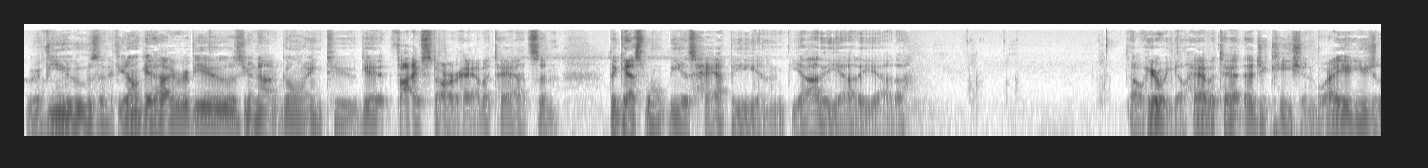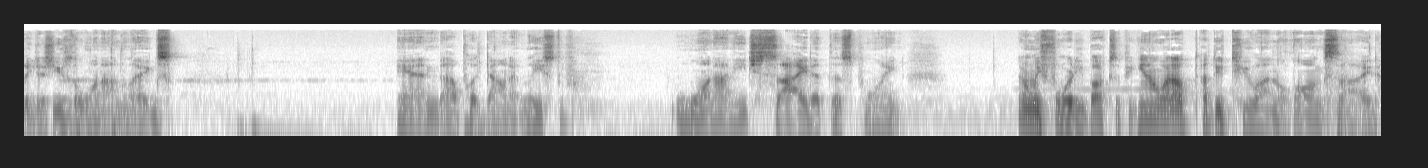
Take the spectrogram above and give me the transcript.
reviews. And if you don't get high reviews, you're not going to get five star habitats, and the guest won't be as happy, and yada yada yada. Oh, here we go. Habitat Education. Boy, I usually just use the one on legs. And I'll put down at least one on each side at this point. They're only 40 bucks a piece. You know what? I'll, I'll do two on the long side.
